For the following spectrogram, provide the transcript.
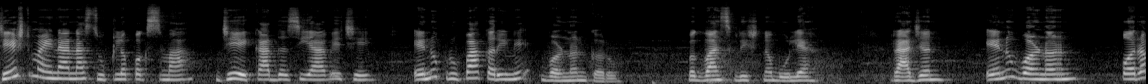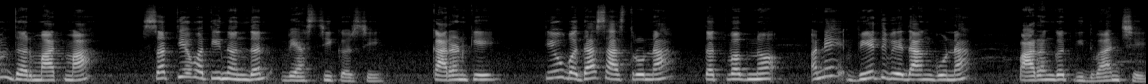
જ્યેષ્ઠ મહિનાના શુક્લ પક્ષમાં જે એકાદશી આવે છે, એનું કૃપા કરીને વર્ણન કરો. ભગવાન શ્રી કૃષ્ણ બોલ્યા, રાજન, એનું વર્ણન પરમ ધર્માત્મા સત્યવતી નંદન વ્યાસજી કરશે. કારણ કે તેઓ બધા શાસ્ત્રોના તત્વજ્ઞ અને વેદ વેદાંગોના પારંગત વિદ્વાન છે.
